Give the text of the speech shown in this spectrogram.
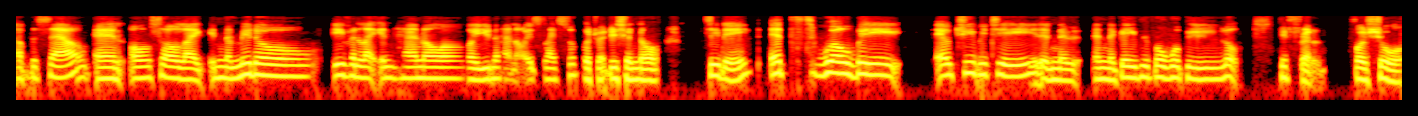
of the south and also like in the middle even like in Hanoi you know Hanoi is like super traditional city. It will be LGBT and the and the gay people will be looked different for sure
